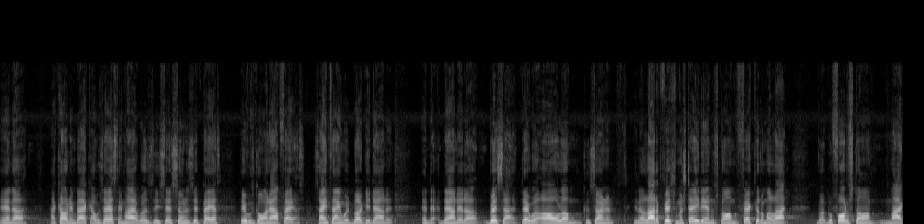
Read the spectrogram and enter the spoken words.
And uh, I called him back. I was asking him how it was. He said as soon as it passed, it was going out fast. Same thing with Buggy down at, at down at uh. They were all of them concerning, you know, a lot of fishermen stayed in. The storm affected them a lot. But before the storm, my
